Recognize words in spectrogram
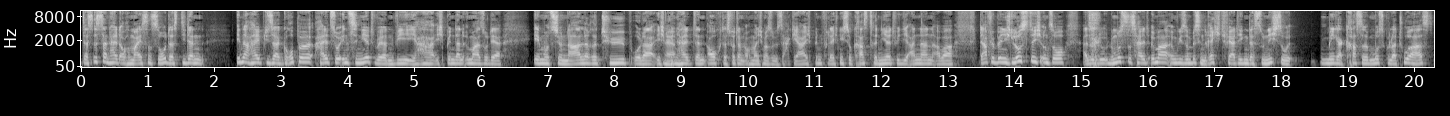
das ist dann halt auch meistens so, dass die dann innerhalb dieser Gruppe halt so inszeniert werden, wie, ja, ich bin dann immer so der emotionalere Typ oder ich Ja. bin halt dann auch, das wird dann auch manchmal so gesagt, ja, ich bin vielleicht nicht so krass trainiert wie die anderen, aber dafür bin ich lustig und so. Also du, du musst es halt immer irgendwie so ein bisschen rechtfertigen, dass du nicht so mega krasse Muskulatur hast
